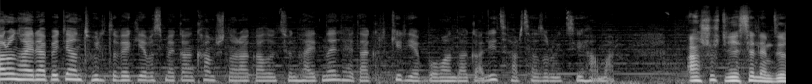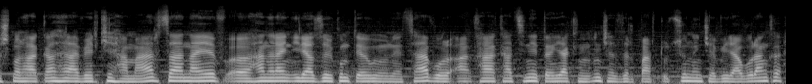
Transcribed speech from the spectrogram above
Պարոն Հայրապետյան, թույլ տվեք եւս մեկ անգամ շնորհակալություն հայտնել հետաքրքիր եւ բովանդակալից հարցազրույցի համար։ Անշուշտ ես էլ եմ ձեզ շնորհակալ հրավերքի համար։ Սա նաև հանրային իրազեկում տեղի ունեցավ, որ քաղաքացիների տեղյակ լինեն ինչ է զրպարտությունը, ինչ է վիրավորանքը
